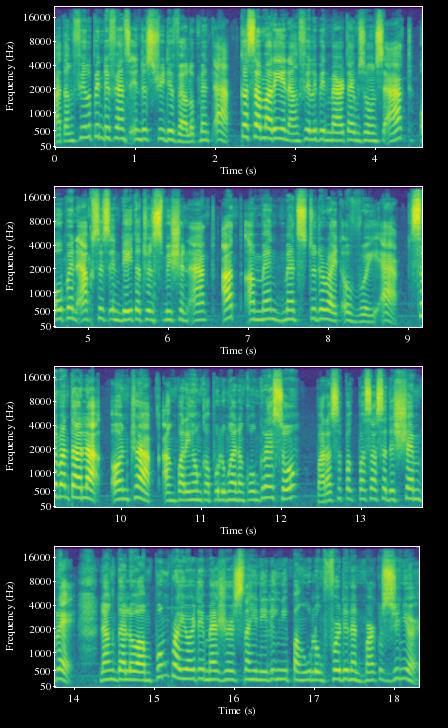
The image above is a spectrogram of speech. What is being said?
at ang Philippine Defense Industry Development Act. Kasama rin ang Philippine Maritime Zones Act, Open Access and Data Transmission Act, at amendments to the Right of Way Act. Samantala, on track ang parehong kapulungan ng Kongreso para sa pagpasa sa Desyembre ng 20 priority measures na hiniling ni Pangulong Ferdinand Marcos Jr.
